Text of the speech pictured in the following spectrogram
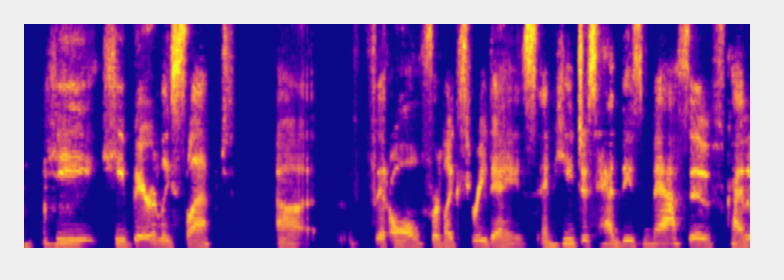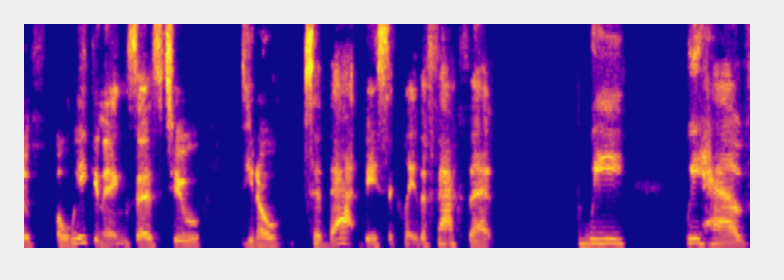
he he barely slept uh, at all for like three days. And he just had these massive kind of awakenings as to, you know, to that basically the fact that we, we have,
